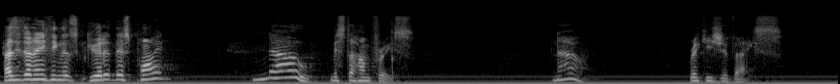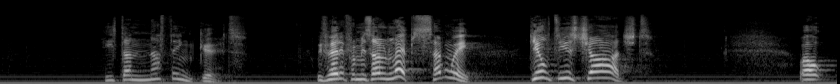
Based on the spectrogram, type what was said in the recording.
Has he done anything that's good at this point? No, Mr. Humphrys. No. Ricky Gervais. He's done nothing good. We've heard it from his own lips, haven't we? Guilty as charged. Well,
